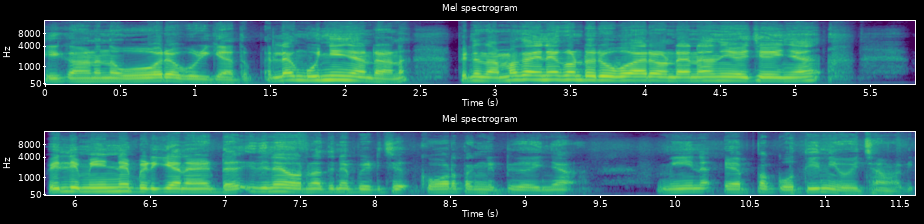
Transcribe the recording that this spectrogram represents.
ഈ കാണുന്ന ഓരോ കുഴിക്കകത്തും. എല്ലാം കുഞ്ഞു ഞണ്ടാണ്. പിന്നെ നമുക്ക് അതിനെ കൊണ്ടൊരു ഉപകാരമുണ്ട് എന്നാന്ന് ചോദിച്ചു കഴിഞ്ഞാൽ വലിയ മീനിനെ പിടിക്കാനായിട്ട് ഇതിനെ ഒരെണ്ണത്തിനെ പിടിച്ച് കോർത്തങ്ങ് ഇട്ട് കഴിഞ്ഞാൽ മീൻ എപ്പോൾ കൊത്തിന്ന് ചോദിച്ചാൽ മതി.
